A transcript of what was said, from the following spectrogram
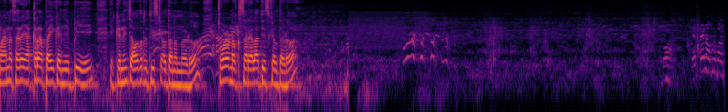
మా అన్న సరే ఎక్కరా పైకి అని చెప్పి ఇక్కడి నుంచి అవతలకి తీసుకెళ్తానన్నాడు. చూడండి ఒకసారి ఎలా తీసుకెళ్తాడో. ఎంత అప్పుడు మనం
